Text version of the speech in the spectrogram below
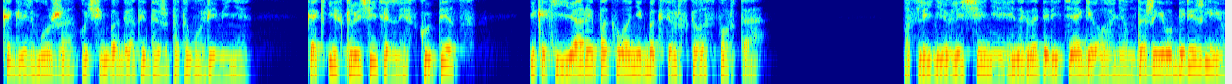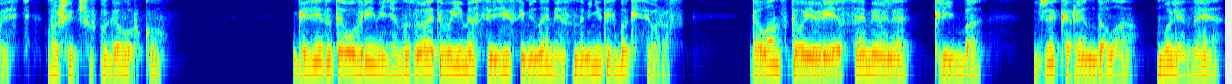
как вельможа, очень богатый даже по тому времени, как исключительный скупец и как ярый поклонник боксерского спорта. Последнее влечение иногда перетягивало в нем даже его бережливость, вошедшую в поговорку. Газеты того времени называют его имя в связи с именами знаменитых боксеров. Голландского еврея Сэмюэля, Крибба, Джека Рэндалла, Молине,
